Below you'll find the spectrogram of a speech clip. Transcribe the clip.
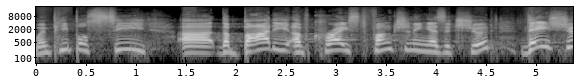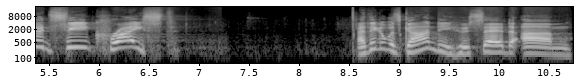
When people see uh, the body of Christ functioning as it should, they should see Christ. I think it was Gandhi who said, um,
